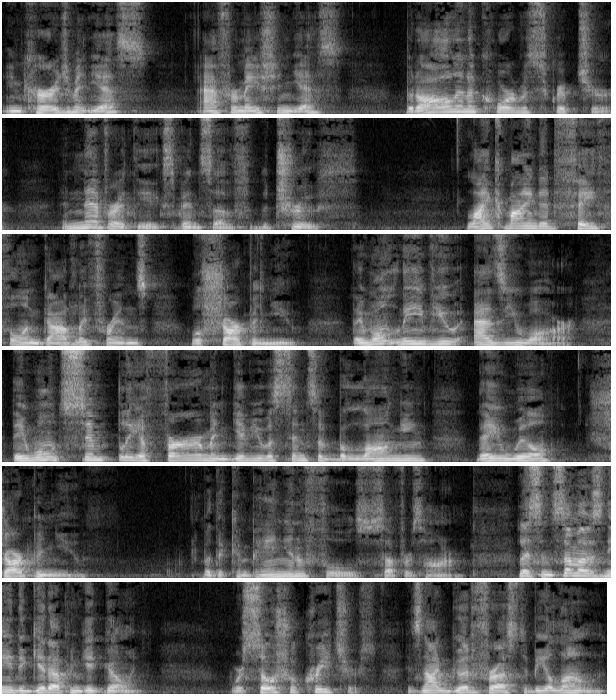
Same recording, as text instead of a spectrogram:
Encouragement, yes. Affirmation, yes. But all in accord with Scripture and never at the expense of the truth. Like minded, faithful, and godly friends will sharpen you. They won't leave you as you are. They won't simply affirm and give you a sense of belonging. They will sharpen you but the companion of fools suffers harm. Listen, some of us need to get up and get going. We're social creatures. It's not good for us to be alone.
